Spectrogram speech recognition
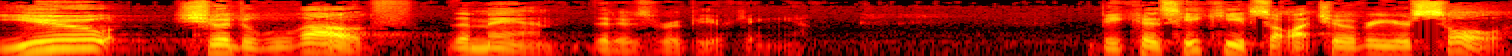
You should love the man that is rebuking you because he keeps watch over your soul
